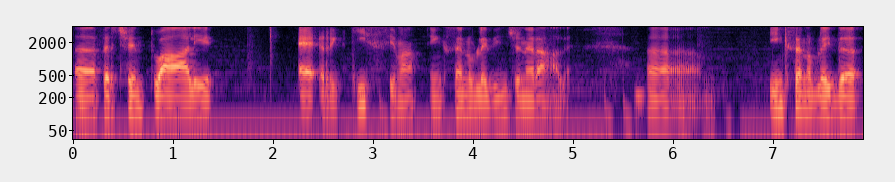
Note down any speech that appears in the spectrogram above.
eh, percentuali è ricchissima in Xenoblade in generale. Eh, in Xenoblade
